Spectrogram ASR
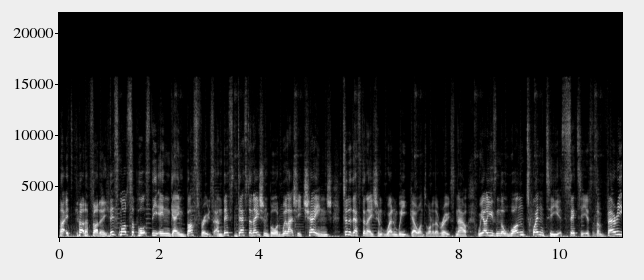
That is kind of funny. This mod supports the in-game bus routes, and this destination board will actually change to the destination when we go onto one of the routes. Now, we are using the 120 City. This is a very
